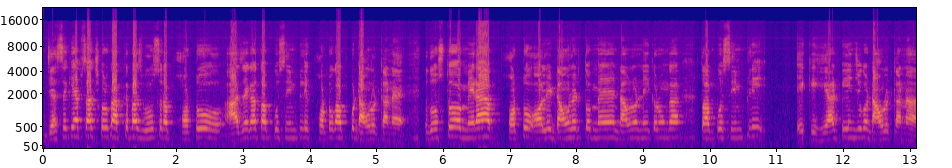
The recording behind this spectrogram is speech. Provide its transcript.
जैसे कि आप सर्च करोगे, आपके पास बहुत सारा फ़ोटो आ जाएगा तो आपको सिंपली फ़ोटो का आपको डाउनलोड करना है। तो दोस्तों, मेरा फ़ोटो ऑलरेडी डाउनलोड तो मैं डाउनलोड नहीं करूँगा तो आपको सिंपली एक हेयर पी को डाउनलोड करना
